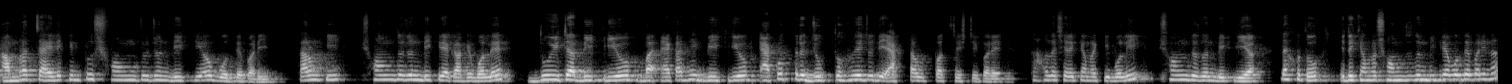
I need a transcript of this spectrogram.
আমরা চাইলে কিন্তু সংযোজন বিক্রিয়াও বলতে পারি। কারণ কি? সংযোজন বিক্রিয়া কাকে বলে? দুইটা বিক্রিয়ক বা একাধিক বিক্রিয়ক একত্রে যুক্ত হয়ে যদি একটা উৎপাদ সৃষ্টি করে, তাহলে সেটাকে আমরা কি বলি? সংযোজন বিক্রিয়া। দেখো তো, এটাকে আমরা সংযোজন বিক্রিয়া বলতে পারি না?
